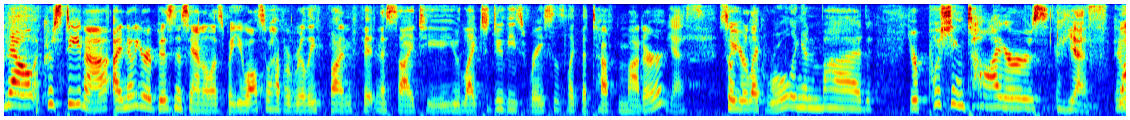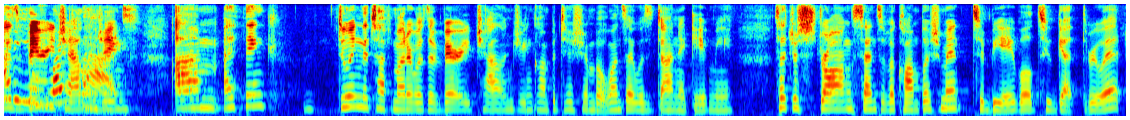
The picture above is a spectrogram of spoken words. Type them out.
Now, Christina, I know you're a business analyst, but you also have a really fun fitness side to you. You like to do these races like the Tough Mudder. Yes. So you're like rolling in mud, you're pushing tires. Yes, it Why was do you very like challenging. Um, I think doing the Tough Mudder was a very challenging competition, but once I was done, it gave me such a strong sense of accomplishment to be able to get through it.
